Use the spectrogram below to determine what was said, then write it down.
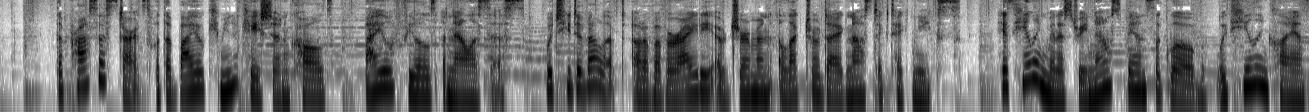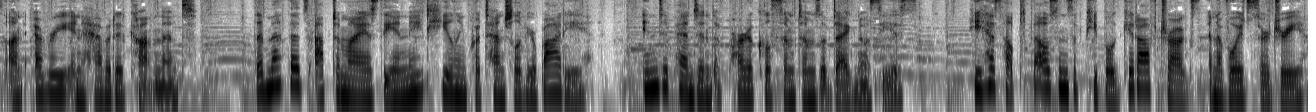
The process starts with a biocommunication called biofield analysis, which he developed out of a variety of German electrodiagnostic techniques. His healing ministry now spans the globe with healing clients on every inhabited continent. The methods optimize the innate healing potential of your body, independent of particle symptoms of diagnoses. He has helped thousands of people get off drugs and avoid surgery.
